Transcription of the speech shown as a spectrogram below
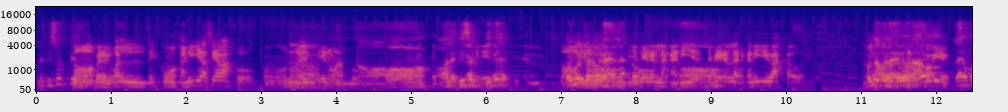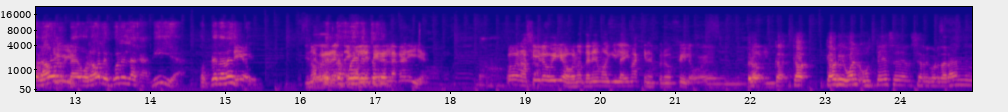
Le pisó el pie. No, pero igual es como canilla hacia abajo, como no, es el pie nomás. No, no, le pisa el pie. No, Oye, pero- le pega en la canilla, No. se pega en la canilla y baja, güey. Oye, la, pero la de volado, la de volado, Creo yo. la de volado le pone la canilla. Completamente. No, pero en esta este fue- igual le pega en la canilla. No. Bueno, así lo vi yo, no tenemos aquí las imágenes, pero filo, güey. Pero, ca- ca- cabrón, igual ustedes se, se recordarán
